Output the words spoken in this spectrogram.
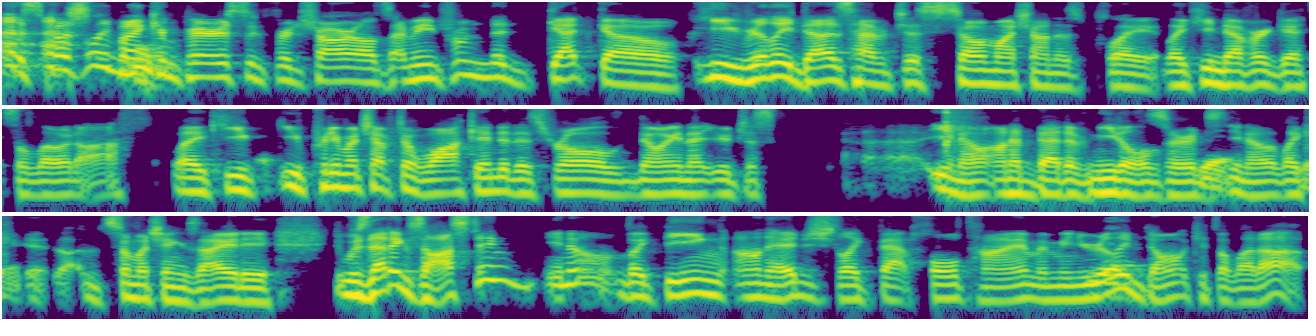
Especially by comparison for Charles. I mean, from the get go, he really does have just so much on his plate. Like he never gets a load off. Like you, you pretty much have to walk into this role knowing that you're just, uh, you know, on a bed of needles or it's, Yeah, you know, like uh, so much anxiety. Was that exhausting? You know, like being on edge like that whole time. I mean, you really Yeah. don't get to let up.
